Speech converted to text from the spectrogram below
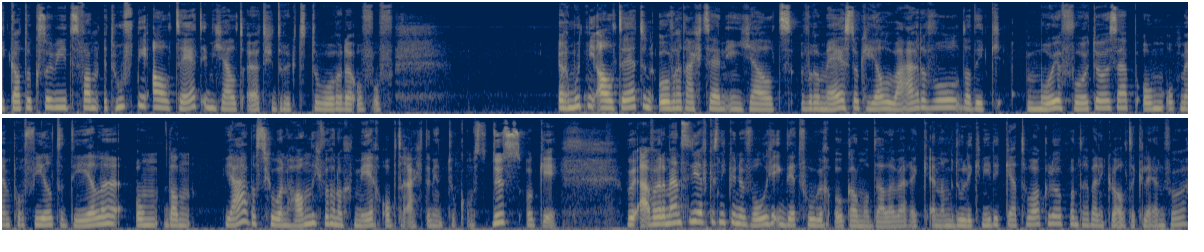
ik had ook zoiets van: het hoeft niet altijd in geld uitgedrukt te worden. Of, of er moet niet altijd een overdracht zijn in geld. Voor mij is het ook heel waardevol dat ik mooie foto's heb om op mijn profiel te delen. Om dan, ja, dat is gewoon handig voor nog meer opdrachten in de toekomst. Dus oké. Okay. Voor de mensen die even niet kunnen volgen, ik deed vroeger ook al modellenwerk. En dan bedoel ik niet de catwalk loop, want daar ben ik wel te klein voor.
